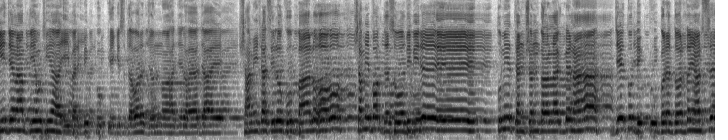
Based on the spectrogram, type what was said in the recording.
নিজে লাভ দিয়ে উঠিয়া এইবার ভিক্ষুককে কিছু দেওয়ার জন্য হাজির হয়ে যায়। স্বামীটা ছিল খুব ভালো। স্বামী বলতেছো বিবি রে, তুমি টেনশন করা লাগবে না। যেহেতু ভিক্ষুক করে দরজায় আসছে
